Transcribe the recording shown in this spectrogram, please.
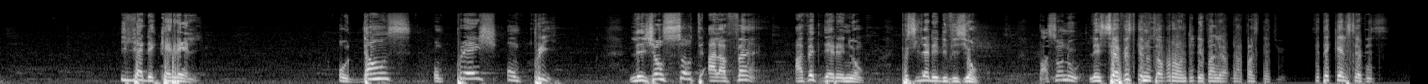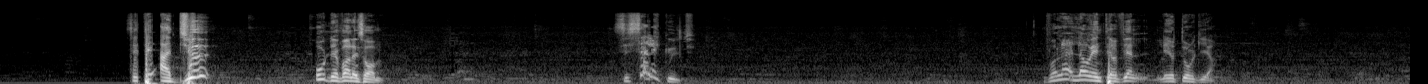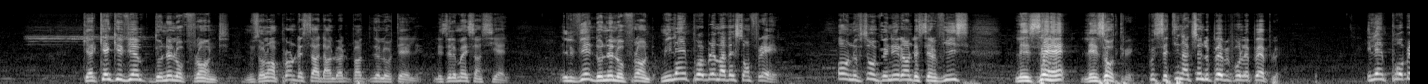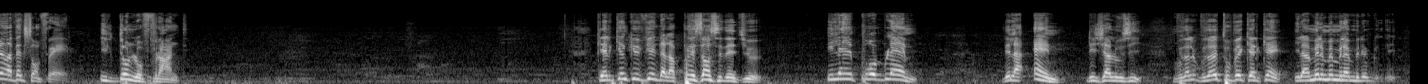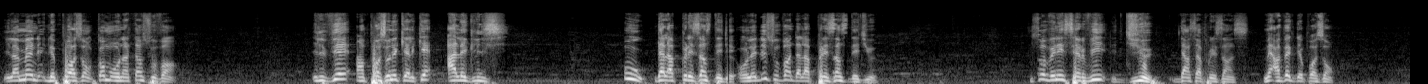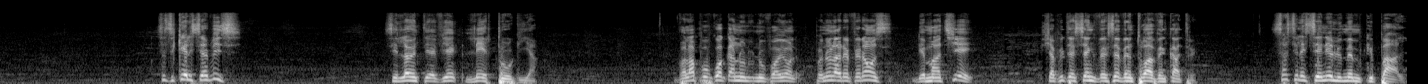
il y a des querelles. On danse, on prêche, on prie. Les gens sortent à la fin avec des réunions. Puisqu'il y a des divisions. Passons-nous. Les services que nous avons rendus devant la face de Dieu. C'était quel service? C'était à Dieu ou devant les hommes? C'est ça les cultes. Voilà là où intervient les Quelqu'un qui vient donner l'offrande, nous allons prendre ça dans l'hôtel, les éléments essentiels. Il vient donner l'offrande, mais il a un problème avec son frère. Oh, nous sommes venus rendre service les uns les autres. C'est une action du peuple pour le peuple. Il a un problème avec son frère. Il donne l'offrande. Quelqu'un qui vient dans la présence de Dieu, il a un problème de la haine, de jalousie. Vous allez, vous trouver quelqu'un, il amène même le poison, comme on entend souvent. Il vient empoisonner quelqu'un à l'église. Ou dans la présence de Dieu. On le dit souvent dans la présence de Dieu. Nous sommes venus servir Dieu dans sa présence, mais avec des poisons. C'est quel service C'est là où intervient l'ertogia. Voilà pourquoi quand nous, nous voyons, prenons la référence de Matthieu, chapitre 5, verset 23 à 24. Ça, c'est le Seigneur lui-même qui parle.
